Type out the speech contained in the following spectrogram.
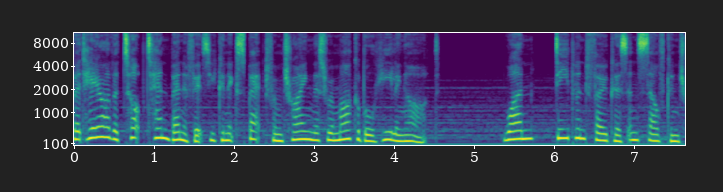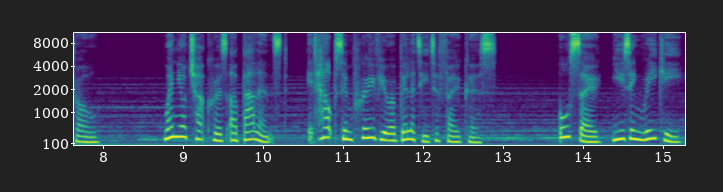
but here are the top 10 benefits you can expect from trying this remarkable healing art. 1. Deepened focus and self control. When your chakras are balanced, it helps improve your ability to focus. Also, using Reiki,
